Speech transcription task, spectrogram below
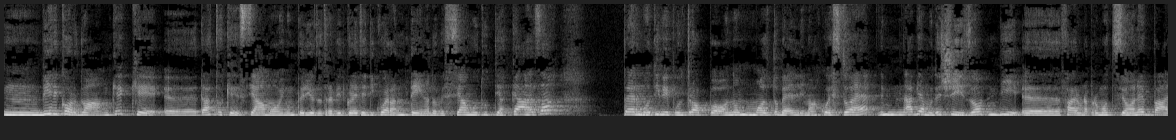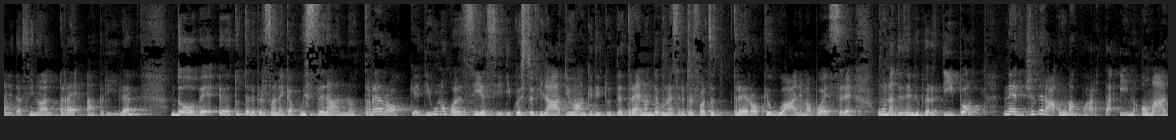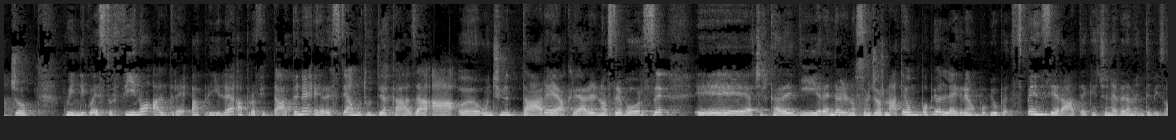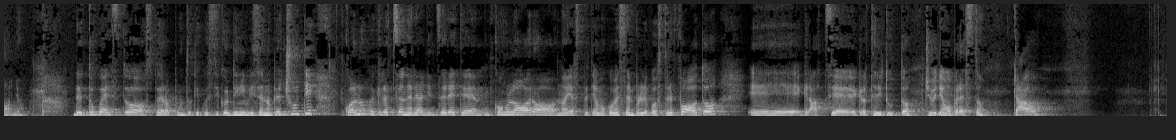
Mm, vi ricordo anche che, eh, dato che siamo in un periodo tra virgolette di quarantena dove siamo tutti a casa, per motivi purtroppo non molto belli, ma questo è, abbiamo deciso di eh, fare una promozione valida fino al 3 aprile, dove eh, tutte le persone che acquisteranno tre rocche di uno qualsiasi di questi filati o anche di tutte e tre, non devono essere per forza tre rocche uguali, ma può essere una ad esempio per tipo, ne riceverà una quarta in omaggio. Quindi questo fino al 3 aprile, approfittatene e restiamo tutti a casa a uh, uncinettare, a creare le nostre borse e a cercare di rendere le nostre giornate un po' più allegre un po' più spensierate che ce n'è veramente bisogno. Detto questo, spero appunto che questi cordini vi siano piaciuti. Qualunque creazione realizzerete con loro, noi aspettiamo come sempre le vostre foto e grazie, grazie di tutto. Ci vediamo presto. Ciao!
